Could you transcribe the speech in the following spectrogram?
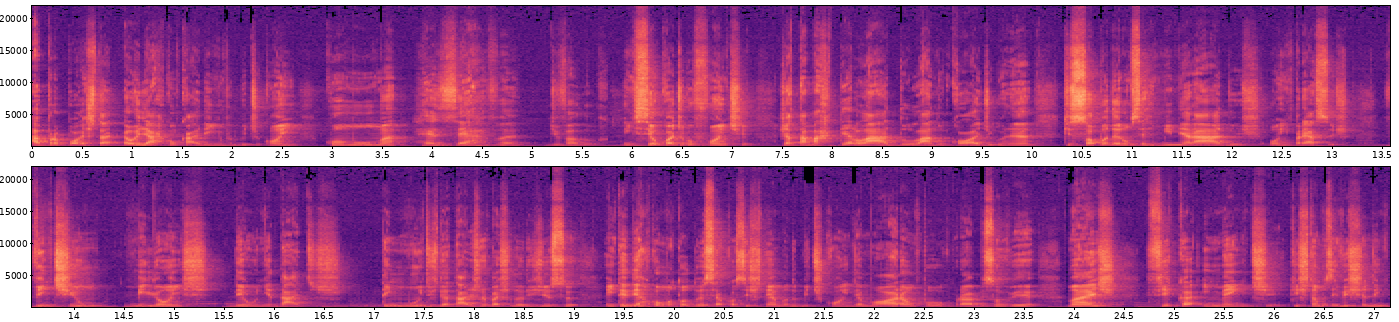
A proposta é olhar com carinho para o Bitcoin como uma reserva de valor. Em seu código-fonte, já está martelado lá no código, né, que só poderão ser minerados ou impressos 21 milhões de unidades. Tem muitos detalhes nos bastidores disso. Entender como todo esse ecossistema do Bitcoin demora um pouco para absorver, mas fica em mente que estamos investindo em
